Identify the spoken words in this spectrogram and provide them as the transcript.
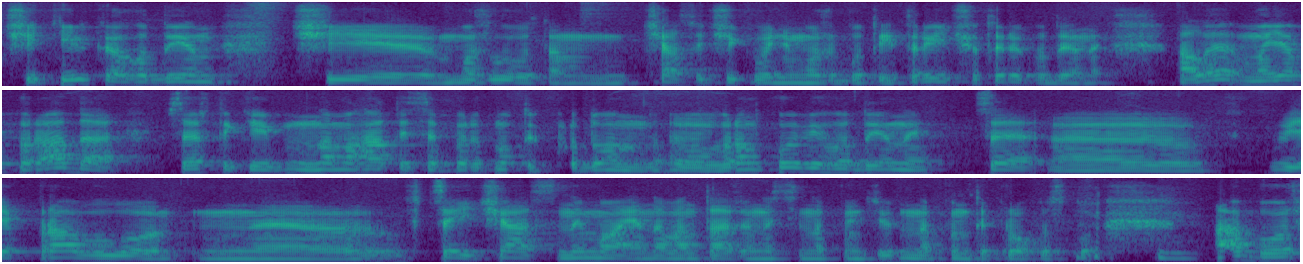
чи кілька годин, чи можливо там час очікування може бути і 3-4 години. Але моя порада все ж таки намагатися перетнути кордон е, в ранкові години. Це е, як правило, е, в цей час немає навантаженості на пункті на пункти пропуску, або ж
